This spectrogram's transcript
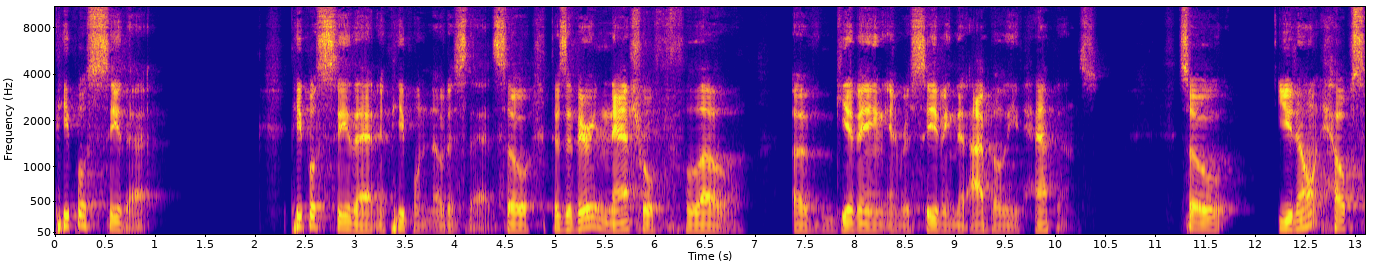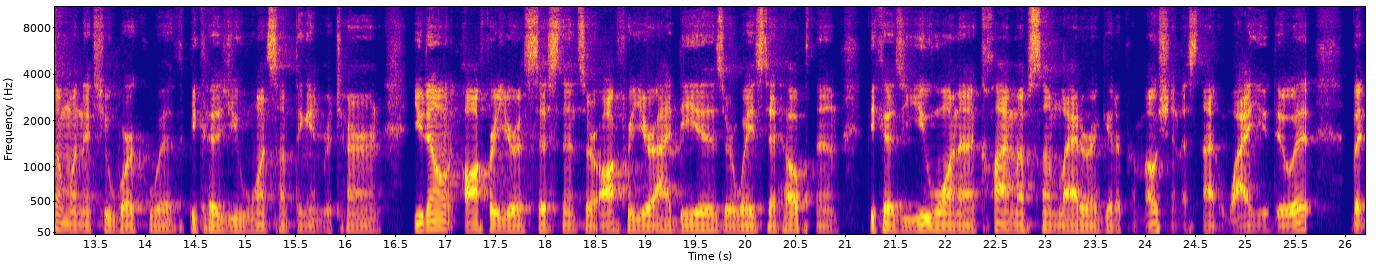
people see that people see that and people notice that. So there's a very natural flow of giving and receiving that I believe happens. So you don't help someone that you work with because you want something in return. You don't offer your assistance or offer your ideas or ways to help them because you want to climb up some ladder and get a promotion. That's not why you do it. But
